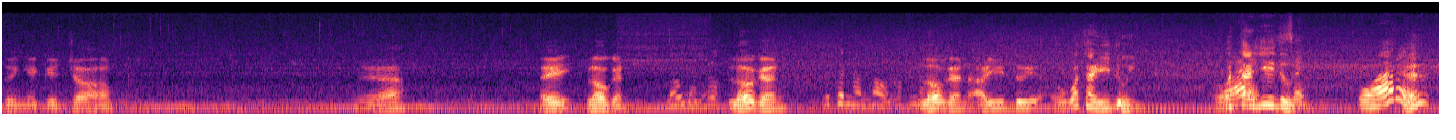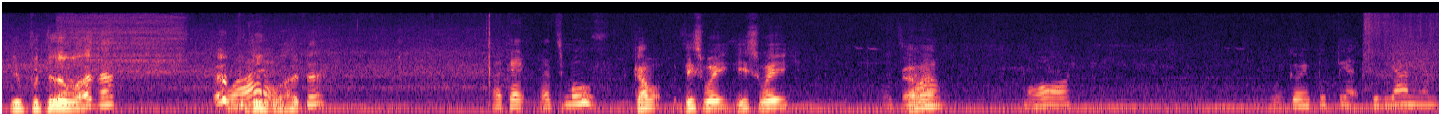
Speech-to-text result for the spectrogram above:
Doing a good job. Yeah. Hey, Logan. Logan, look. Logan. Look at no, no. Look no. Logan, are you doing? What are you doing? What are you doing? Water. Huh? You put the water? Eh, you Water. putting water? Okay, let's move. Come this way, this way. Let's Come go. on. More. We're going to put the, to the onions.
